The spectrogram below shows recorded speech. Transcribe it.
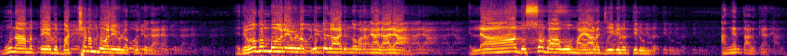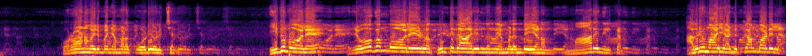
മൂന്നാമത്തേത് ഭക്ഷണം പോലെയുള്ള കൂട്ടുകാരാണ്. രോഗം പോലെയുള്ള കൂട്ടുകാരെന്ന് പറഞ്ഞാൽ ആരാ? എല്ലാ ദുസ്വഭാവവും അയാളെ ജീവിതത്തിലുണ്ട്. അങ്ങനത്തെ ആൾക്കാർ കൊറോണ വരുമ്പോ നമ്മളൊക്കെ ഓടി ഒളിച്ചല്ലോ. ഇതുപോലെ രോഗം പോലെയുള്ള കൂട്ടുകാരിൽ നിന്ന് നമ്മൾ എന്ത് ചെയ്യണം? മാറി നിൽക്കണം. അവരുമായി അടുക്കാൻ പാടില്ല.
